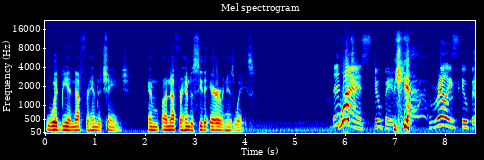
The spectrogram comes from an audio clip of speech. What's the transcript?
would be enough for him to change and enough for him to see the error in his ways. This What? man is stupid. Yeah. really stupid.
